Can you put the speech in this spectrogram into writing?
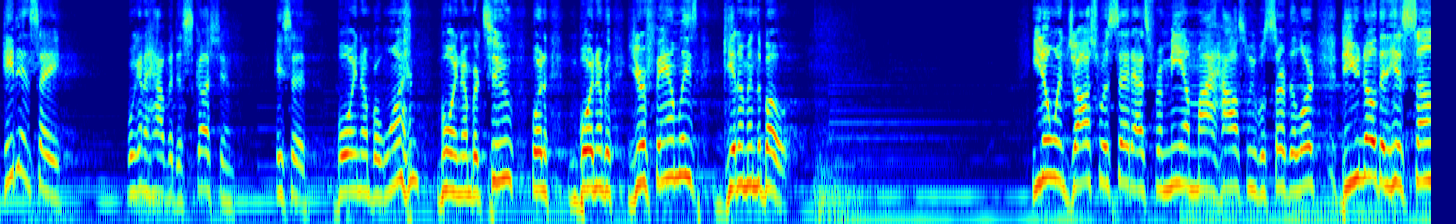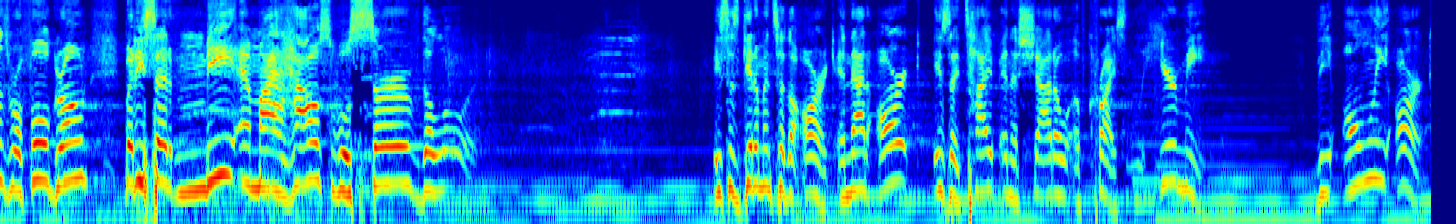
He didn't say, We're going to have a discussion. He said, boy number one, boy number two, boy, boy number, your families, get them in the boat. You know when Joshua said, As for me and my house, we will serve the Lord? Do you know that his sons were full grown? But he said, Me and my house will serve the Lord. He says, Get them into the ark. And that ark is a type and a shadow of Christ. Hear me. The only ark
